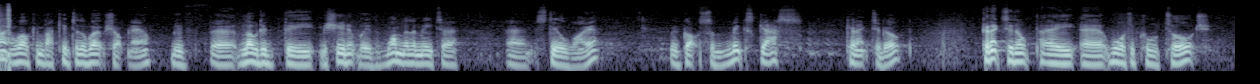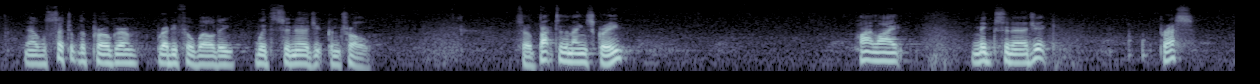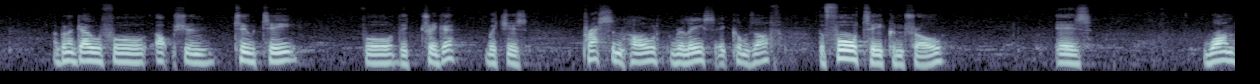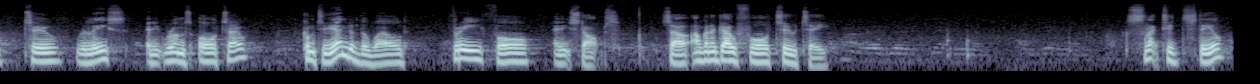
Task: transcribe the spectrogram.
And welcome back into the workshop now. We've uh, loaded the machine up with one millimetre um, steel wire. We've got some mixed gas connected up, connected up a uh, water-cooled torch. Now we'll set up the program ready for welding with Synergic control. So back to the main screen. Highlight MIG Synergic, press. I'm going to go for option 2T for the trigger, which is press and hold, release, it comes off. The 4T control is 1, 2, release, and it runs auto. Come to the end of the weld, 3, 4, and it stops. So I'm going to go for 2T. Selected steel,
